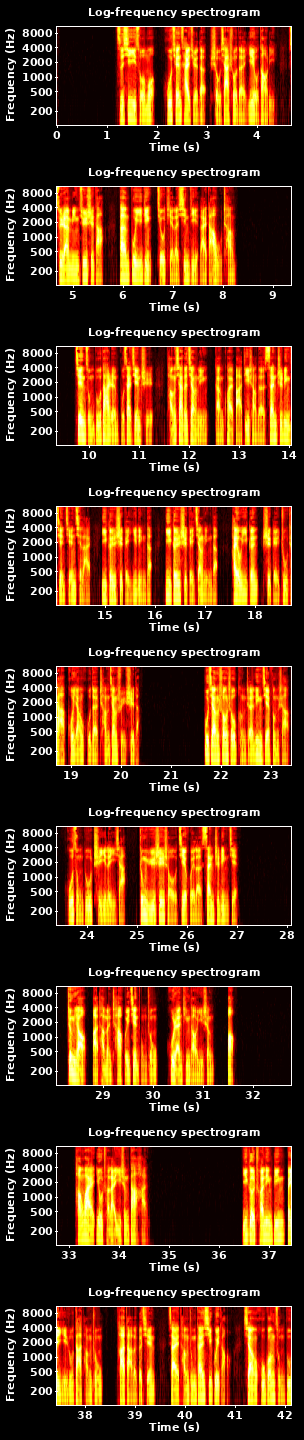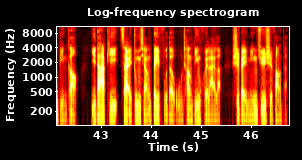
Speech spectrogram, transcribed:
仔细一琢磨，胡全才觉得手下说的也有道理。虽然明军势大，但不一定就铁了心地来打武昌。见总督大人不再坚持，堂下的将领赶快把地上的三支令箭捡起来，一根是给夷陵的，一根是给江陵的。还有一根是给驻扎鄱阳湖的长江水师的。部将双手捧着令箭奉上，胡总督迟疑了一下，终于伸手接回了三支令箭，正要把他们插回箭筒中，忽然听到一声“报”，堂外又传来一声大喊，一个传令兵被引入大堂中，他打了个签，在堂中单膝跪倒，向湖广总督禀告：一大批在钟祥被俘的武昌兵回来了，是被明军释放的。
